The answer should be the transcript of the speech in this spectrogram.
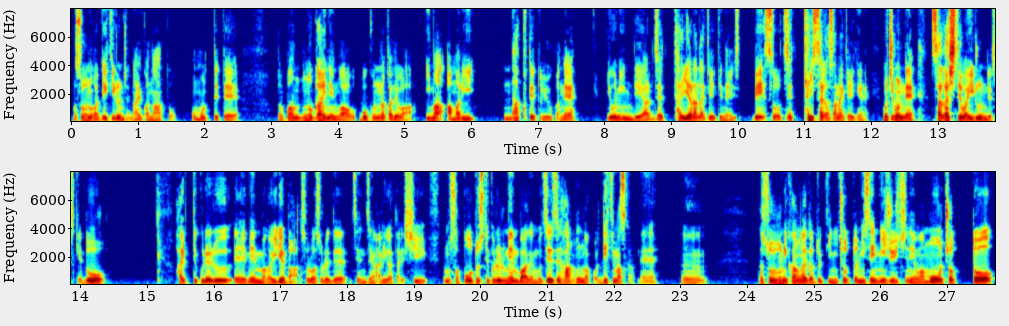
まあ、そういうのができるんじゃないかなと思ってて、バンドの概念が僕の中では今あまりなくてというかね、4人でやる、絶対やらなきゃいけない。ベースを絶対探さなきゃいけない。もちろんね、探してはいるんですけど、入ってくれる、えメンバーがいれば、それはそれで全然ありがたいし、でもサポートしてくれるメンバーでもぜいぜいハーの音楽はできますからね。うん。そういうふうに考えた時に、ちょっと2021年はもうちょっと、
